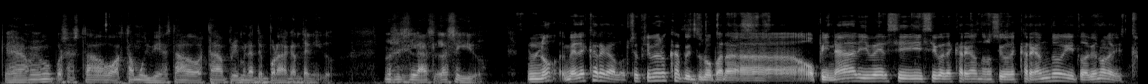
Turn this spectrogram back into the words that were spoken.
que ahora mismo pues ha estado, ha estado muy bien, ha estado esta primera temporada que han tenido. No sé si la, has seguido. No, me he descargado los tres primeros capítulos para opinar y ver si sigo descargando o no sigo descargando y todavía no la he visto.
